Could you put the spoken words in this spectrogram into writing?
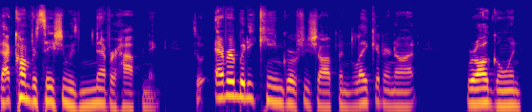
That conversation was never happening. So everybody came grocery shopping, like it or not. We're all going.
